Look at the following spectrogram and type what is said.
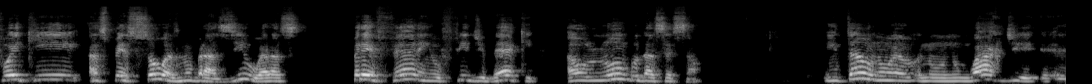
foi que as pessoas no Brasil elas preferem o feedback ao longo da sessão. Então, não, não, não guarde, eh,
